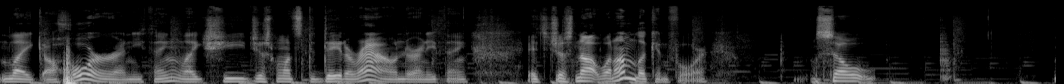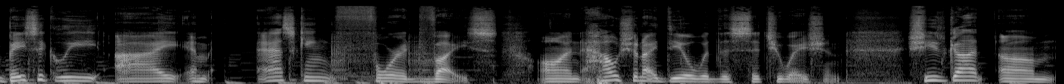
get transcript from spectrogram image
like a whore or anything. Like she just wants to date around or anything. It's just not what I'm looking for. So basically, I am asking for advice on how should I deal with this situation. She's got um,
